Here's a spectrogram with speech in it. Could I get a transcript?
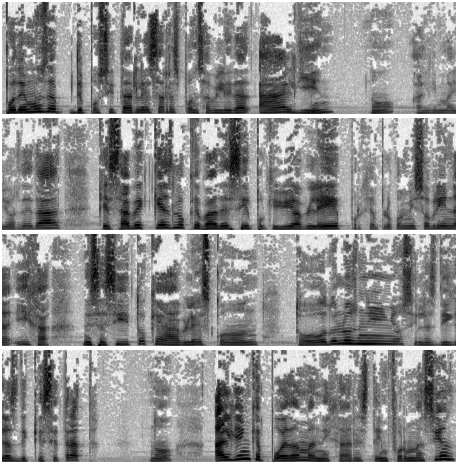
podemos depositarle esa responsabilidad a alguien, ¿no? Alguien mayor de edad que sabe qué es lo que va a decir, porque yo hablé, por ejemplo, con mi sobrina, hija, necesito que hables con todos los niños y les digas de qué se trata, ¿no? alguien que pueda manejar esta información,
